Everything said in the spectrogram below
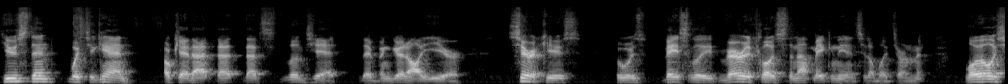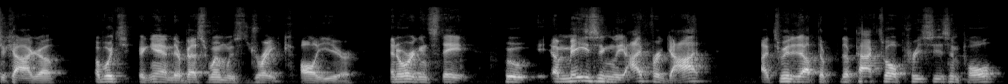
Houston, which again, okay, that that that's legit. They've been good all year. Syracuse, who was basically very close to not making the NCAA tournament. Loyola Chicago, of which again their best win was Drake all year, and Oregon State, who amazingly I forgot. I tweeted out the, the Pac 12 preseason poll.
